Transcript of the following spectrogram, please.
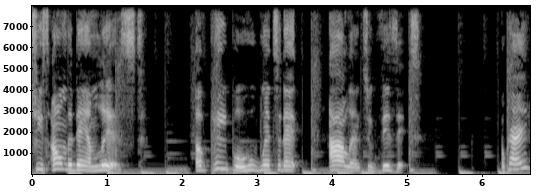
She's on the damn list of people who went to that island to visit. Okay?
